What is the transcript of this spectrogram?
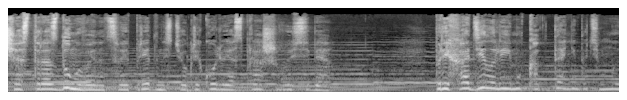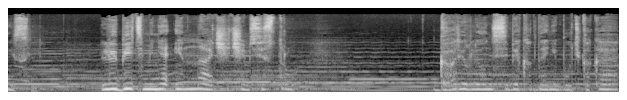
Часто раздумывая над своей преданностью Агриколю, я спрашиваю себя, приходила ли ему когда-нибудь мысль любить меня иначе, чем сестру? Говорил ли он себе когда-нибудь, какая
